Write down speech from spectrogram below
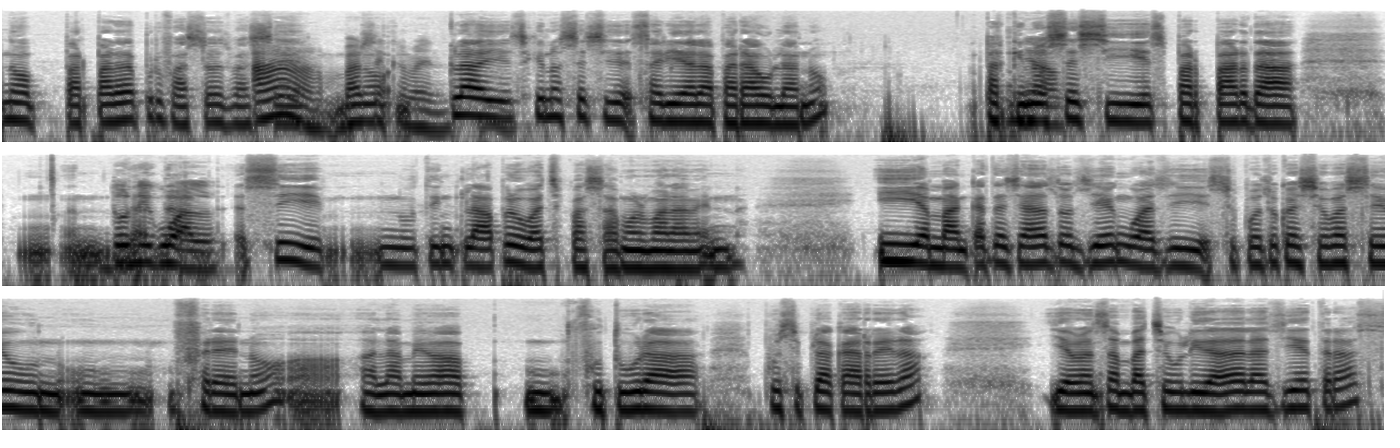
no, per part de professors va Ah, ser. bàsicament. No, clar, és que no sé si seria la paraula, no? Perquè Ja. no sé si és per part de... D'un igual. De, sí, no ho tinc clar, però ho vaig passar molt malament. I em van catejar les dues llengües i suposo que això va ser un, un fre no? a, a la meva futura possible carrera. I llavors em vaig oblidar de les lletres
